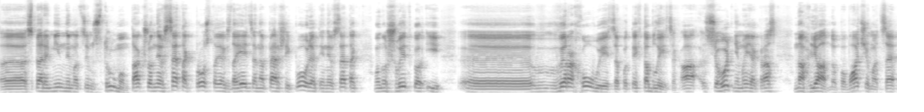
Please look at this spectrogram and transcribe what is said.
е, з перемінним оцим струмом. Так що не все так просто, як здається, на перший погляд, і не все так воно швидко і е, вираховується по тих таблицях. А сьогодні ми якраз наглядно побачимо це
